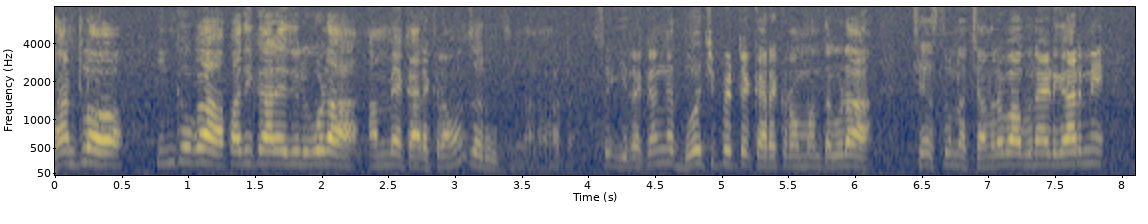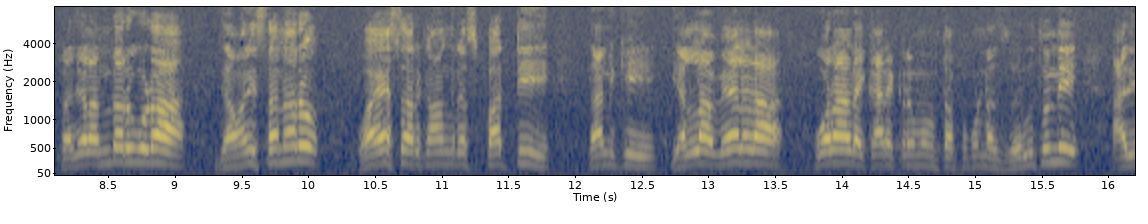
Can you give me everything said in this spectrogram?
దాంట్లో ఇంకొక పది కాలేజీలు కూడా అమ్మే కార్యక్రమం జరుగుతుంది అనమాట సో ఈ రకంగా దోచిపెట్టే కార్యక్రమం అంతా కూడా చేస్తున్న చంద్రబాబు నాయుడు గారిని ప్రజలందరూ కూడా గమనిస్తున్నారు. వైఎస్ఆర్ కాంగ్రెస్ పార్టీ దానికి ఎలా వేలడా పోరాడే కార్యక్రమం తప్పకుండా జరుగుతుంది. అది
